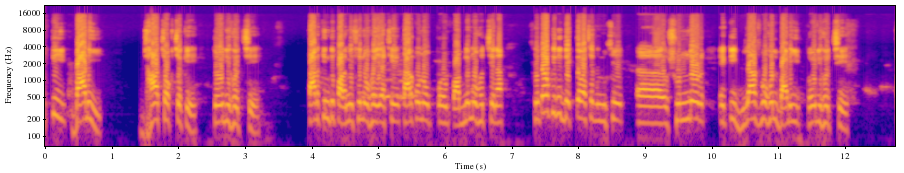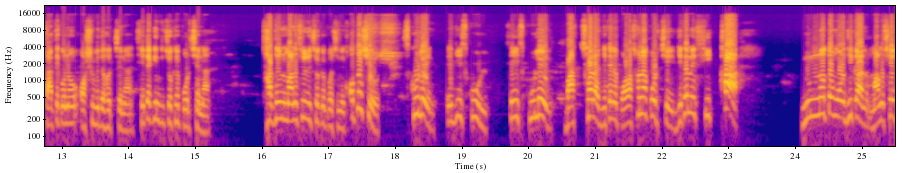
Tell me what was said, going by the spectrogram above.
একটি বাড়ি ঝাঁ চকচকে তৈরি হচ্ছে। তার কিন্তু পারমিশনও হয়ে যাচ্ছে, তার কোনো প্রবলেমও হচ্ছে না। সেটাও কিন্তু দেখতে পাচ্ছেন নিচে সুন্দর একটি বিলাসবহুল বাড়ি তৈরি হচ্ছে। তাতে কোনো অসুবিধা হচ্ছে না। সেটা কিন্তু চোখে পড়ছে না। সাধারণ মানুষের চোখে পড়ছে না। অথচ স্কুলের, এই যে স্কুল, সেই স্কুলের বাচ্চারা যেখানে পড়াশোনা করছে, যেখানে শিক্ষা ন্যূনতম অধিকার, মানুষের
